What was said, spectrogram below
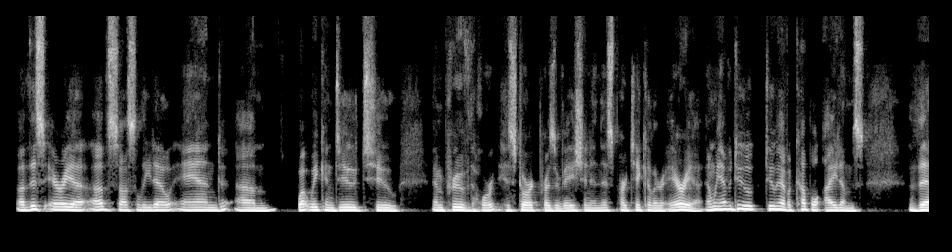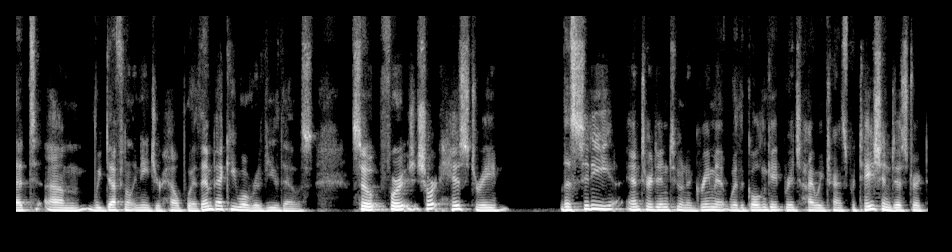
of this area of Sausalito and um, what we can do to improve the historic preservation in this particular area. And we have do do have a couple items that um, we definitely need your help with, and Becky will review those. So, for short history, the city entered into an agreement with the Golden Gate Bridge Highway Transportation District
